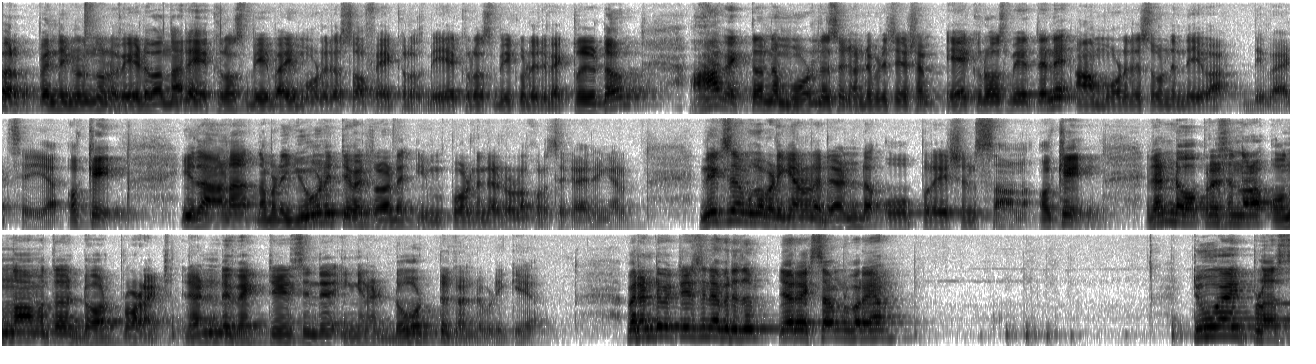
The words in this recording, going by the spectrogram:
പെർപെൻഡിക്കുലർ എന്നുള്ള വേർഡ് വന്നാൽ A cross B by modulus of A cross B A cross B കൂടെ ഒരു വെക്ടർ കിട്ടും. ആ വെക്ടറിന്റെ മോഡുലസ് കണ്ടുപിടിച്ച ശേഷം എ ക്രോസ് ബി തന്നെ ആ മോഡുലസ് കൊണ്ട് എന്ത് ചെയ്യുക? ഡിവൈഡ് ചെയ്യുക. ഓക്കെ ഇതാണ് നമ്മുടെ യൂണിറ്റ് വെക്ടറുടെ ഇമ്പോർട്ടന്റ് ആയിട്ടുള്ള കുറച്ച് കാര്യങ്ങൾ. നെക്സ്റ്റ് നമുക്ക് പഠിക്കാനുള്ള രണ്ട് ഓപ്പറേഷൻസ് ആണ്. ഓക്കെ രണ്ട് ഓപ്പറേഷൻ എന്ന് പറഞ്ഞാൽ ഒന്നാമത്തെ ഡോട്ട് പ്രോഡക്റ്റ് രണ്ട് വെക്റ്റേഴ്സിന്റെ ഇങ്ങനെ ഡോട്ട് കണ്ടുപിടിക്കുക. അപ്പോൾ രണ്ട് വെക്റ്റേഴ്സിനെ വരുതും ഞാനൊരു എക്സാമ്പിൾ പറയാം. Two i plus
